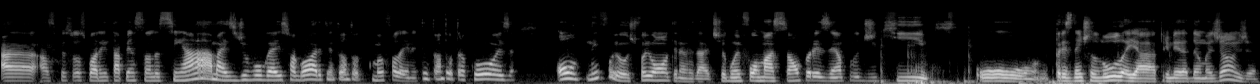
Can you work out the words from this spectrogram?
a, as pessoas podem estar pensando assim: ah, mas divulgar isso agora, tem tanta, como eu falei, né, tem tanta outra coisa. Ontem, nem foi hoje, foi ontem, na verdade. Chegou a informação, por exemplo, de que o presidente Lula e a primeira-dama Janja,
